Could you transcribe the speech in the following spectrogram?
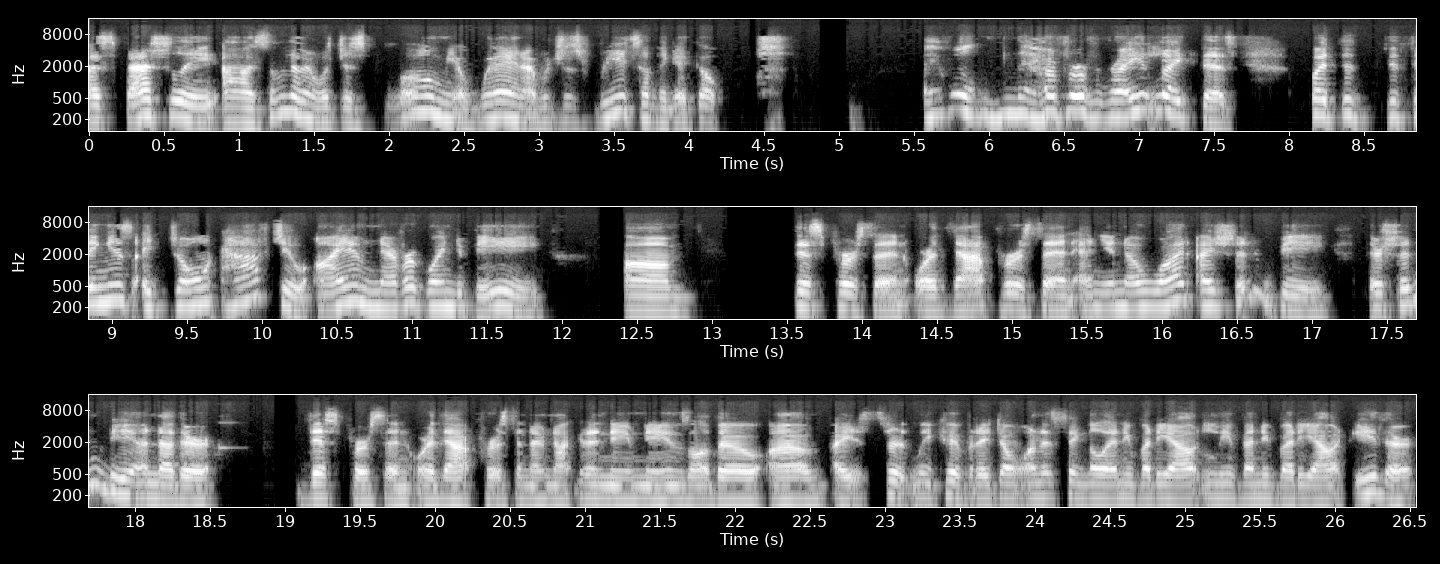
especially uh, some of them would just blow me away, and I would just read something and go, I will never write like this. But the, the thing is, I don't have to. I am never going to be um, this person or that person. And you know what? I shouldn't be. There shouldn't be another this person or that person. I'm not going to name names, although um, I certainly could, but I don't want to single anybody out and leave anybody out either.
